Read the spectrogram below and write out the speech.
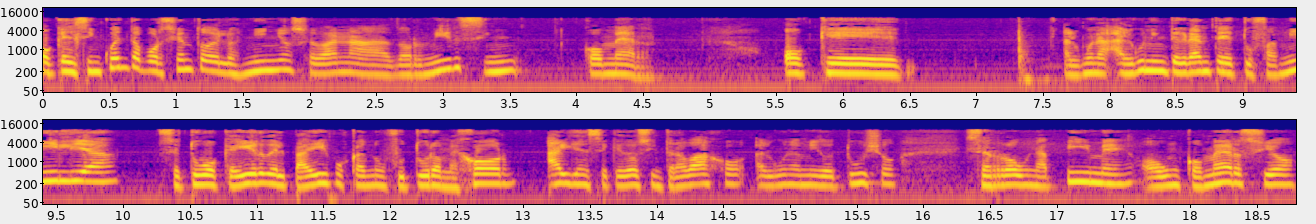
o que el 50% de los niños se van a dormir sin comer, o que alguna algún integrante de tu familia se tuvo que ir del país buscando un futuro mejor, alguien se quedó sin trabajo, algún amigo tuyo cerró una pyme o un comercio,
